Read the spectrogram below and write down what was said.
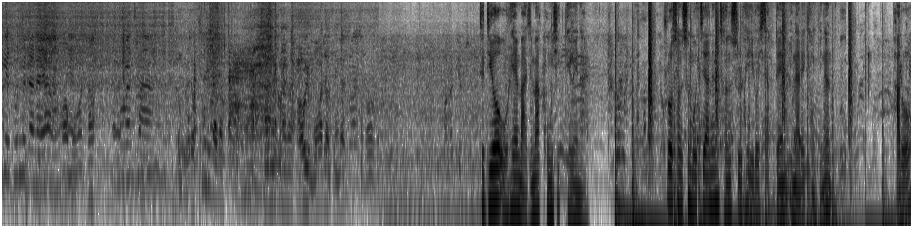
이게 좋은 거잖아요. 아 뭐가 차? 뭐가 차? 드디어 올해 마지막 공식 대회 날. 프로 선수 못지않은 전술 회의로 시작된 이날의 경기는 바로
